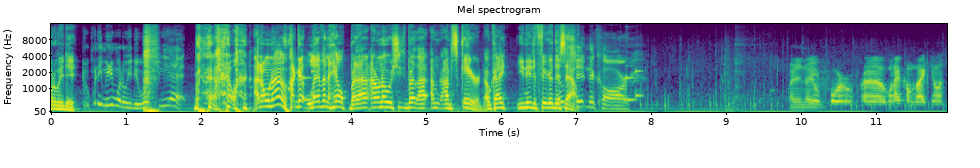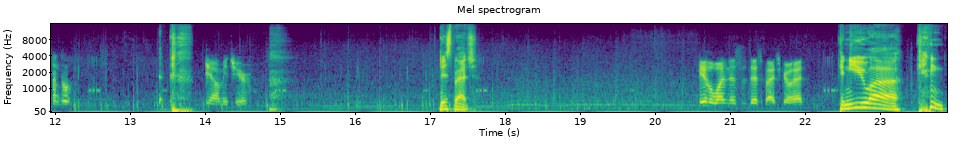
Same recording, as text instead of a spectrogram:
What do we do? What do you mean? What do we do? Where's she at? I don't I don't know. I got 11 health, but I, I don't know where she's but I, I'm I'm scared, okay? You need to figure this Go out. sit in the car. I didn't know Yo, you. four, uh, when I come back, you want Central? Yeah, I'll meet you here. Dispatch. Kilo 1, this is dispatch. Go ahead. Can you uh can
